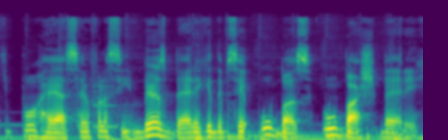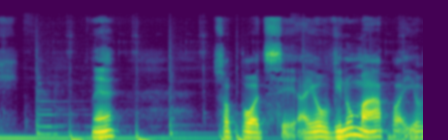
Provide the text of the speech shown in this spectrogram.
que porra é essa? Eu falei assim, Beersberg, deve ser Ubas, Ubasberg, né? Só pode ser. Aí eu vi no mapa, e eu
